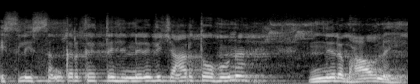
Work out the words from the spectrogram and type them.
इसलिए शंकर कहते हैं, निर्विचार तो होना है, निर्भाव नहीं।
